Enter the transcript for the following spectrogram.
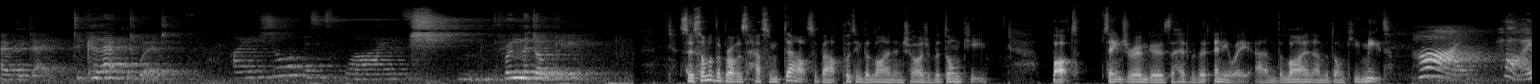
every day to collect wood. Are you sure this is wise? Shh! Bring the donkey. So some of the brothers have some doubts about putting the lion in charge of the donkey. But St. Jerome goes ahead with it anyway, and the lion and the donkey meet. Hi. Hi.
